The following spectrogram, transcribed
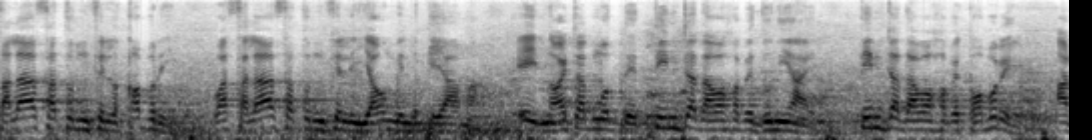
সালাসাতুন ফিল কবরি ওয়া সালাসাতুন ফিল ইয়াউমিল কিয়ামা। এই নয়টার মধ্যে তিনটা দেওয়া হবে দুনিয়ায়, তিনটা দেওয়া হবে কবরে আর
